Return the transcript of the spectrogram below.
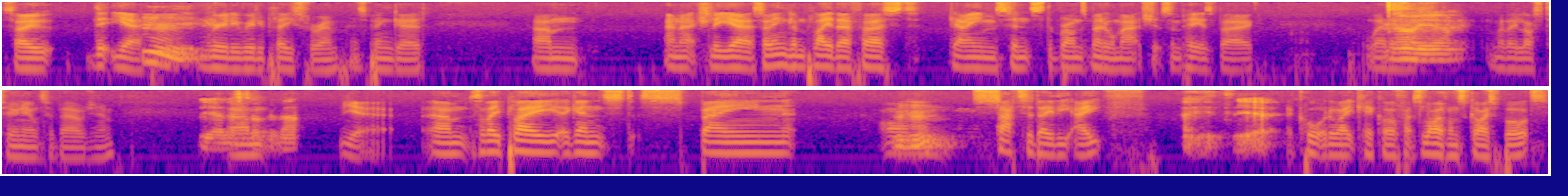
So, th- yeah, Hmm. really, really pleased for him. It's been good. Um, and actually, yeah, so England play their first game since the bronze medal match at St Petersburg, where they, Oh, yeah. where they lost 2 0 to Belgium. Yeah, let's Um, start with that. Yeah. Um, so they play against Spain on Mhm. Saturday the 8th. Eighth, Yeah. a quarter to eight kickoff. That's live on Sky Sports.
